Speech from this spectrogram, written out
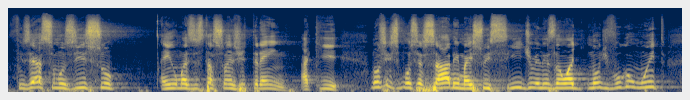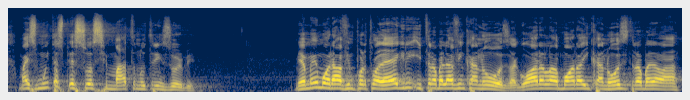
fizéssemos isso em umas estações de trem aqui, não sei se vocês sabem, mas suicídio eles não, não divulgam muito, mas muitas pessoas se matam no Transurb. Minha mãe morava em Porto Alegre e trabalhava em Canoas. Agora ela mora em Canoas e trabalha lá.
